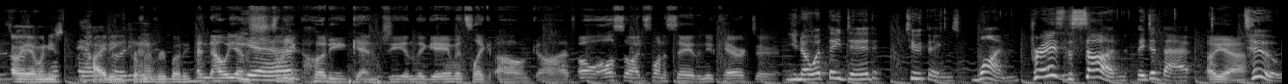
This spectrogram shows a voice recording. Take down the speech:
His Oh yeah, when he's hiding hoodie. from everybody. And now we have Yeah. Street Hoodie Genji in the game. It's like, oh god. Oh, also, I just want to say the new character. You know what they did? Two things. One, praise the sun. They did that. Oh yeah. Two,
